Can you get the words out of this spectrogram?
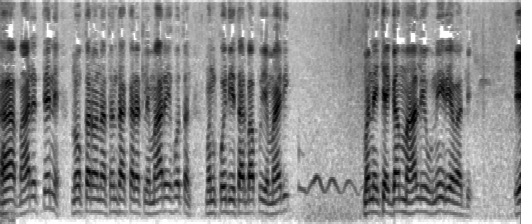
હા મારે જ તેને નો. કરવાના ધંધા કરે એટલે મારે હોતન મને કોઈ દી તાર બાપુએ મારી. મને ક્યાંય ગામમાં હાલે એવું નહીં રહેવા દે. એ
